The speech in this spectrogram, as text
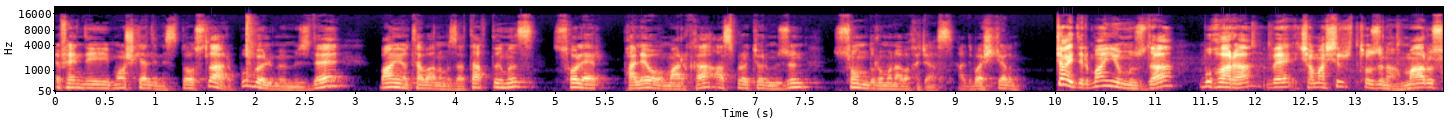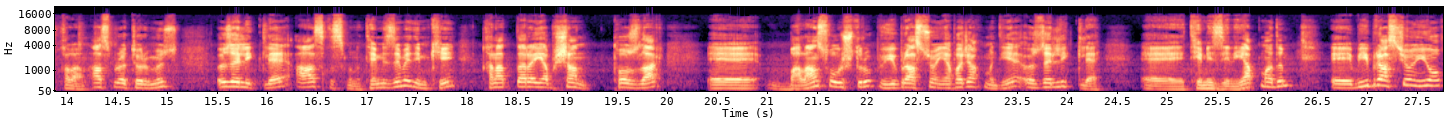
Efendim hoş geldiniz. Dostlar bu bölümümüzde banyo tavanımıza taktığımız Soler Paleo marka aspiratörümüzün son durumuna bakacağız. Hadi başlayalım. 3 aydır banyomuzda buhara ve çamaşır tozuna maruz kalan aspiratörümüz özellikle ağız kısmını temizlemedim ki kanatlara yapışan tozlar e, balans oluşturup vibrasyon yapacak mı diye özellikle e, temizliğini yapmadım. E, vibrasyon yok.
